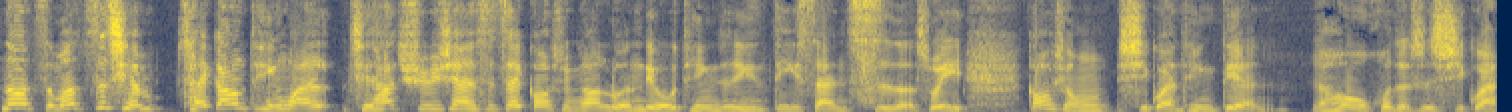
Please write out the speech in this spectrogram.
那怎么之前才刚停完？其他区现在是在高雄要轮流停，这已经第三次了。所以高雄习惯停电，然后或者是习惯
